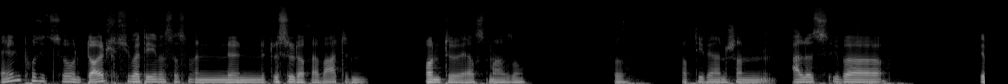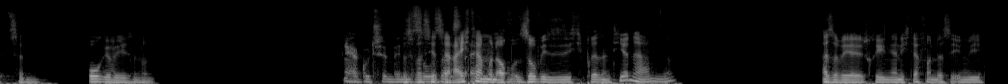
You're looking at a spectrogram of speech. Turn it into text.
Tabellenposition deutlich über dem ist, was man in Düsseldorf erwarten konnte, erstmal so. Also, ich glaube, die werden schon alles über 17 froh gewesen. Und ja, gut, schön, wenn das, was so sie jetzt sagst, erreicht haben und auch so, wie sie sich präsentiert haben, ne? Also wir reden ja nicht davon, dass sie irgendwie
